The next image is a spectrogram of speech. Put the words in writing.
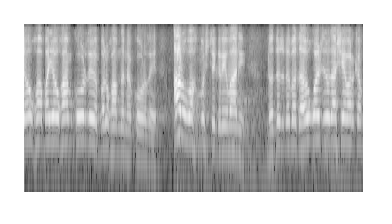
یو خو به یو خام کور دی بل خو هم نه کور دی ار وخت مشتګ ریوانی نو د زړه به دا وغول چې دا شی ورکم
